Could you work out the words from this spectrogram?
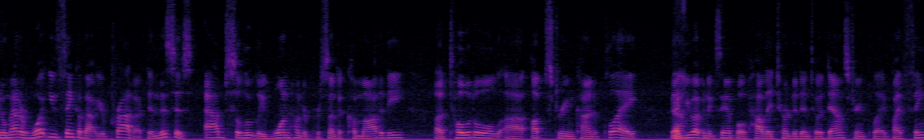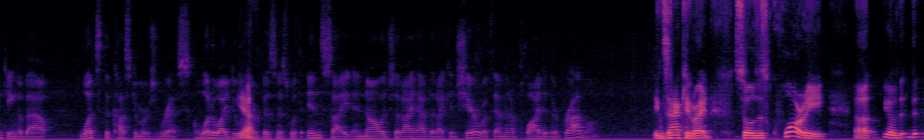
no matter what you think about your product, and this is absolutely 100% a commodity, a total uh, upstream kind of play, that Yeah. you have an example of how they turned it into a downstream play by thinking about what's the customer's risk? What do I do Yeah. in their business with insight and knowledge that I have that I can share with them and apply to their problem? Exactly right. So this quarry, uh, you know, th- th-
